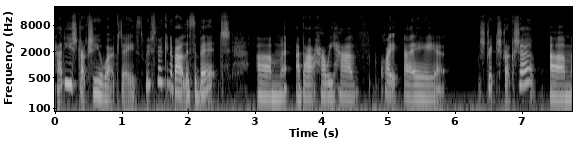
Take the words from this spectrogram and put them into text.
How do you structure your work days? We've spoken about this a bit, um, about how we have quite a strict structure. Um,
